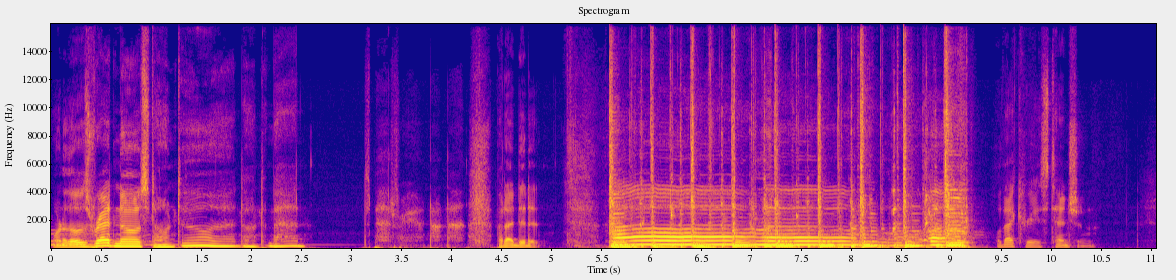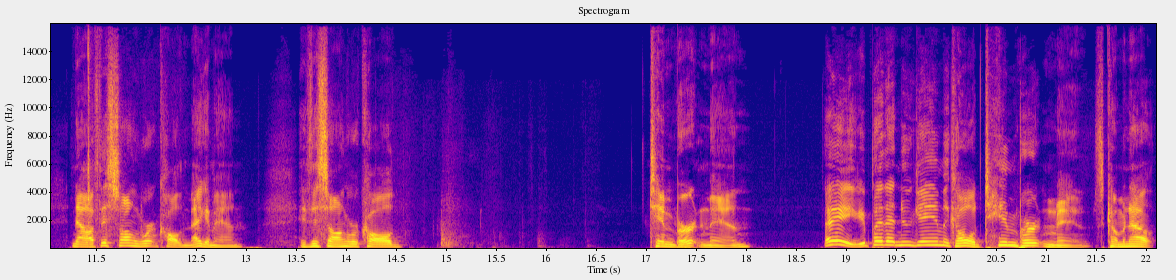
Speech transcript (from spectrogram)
One of those red notes. Don't do it. Don't do bad. It's bad for you. Don't do it. But I did it. Well, that creates tension. Now, if this song weren't called Mega Man, if this song were called Tim Burton Man, hey, you play that new game called Tim Burton Man? It's coming out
